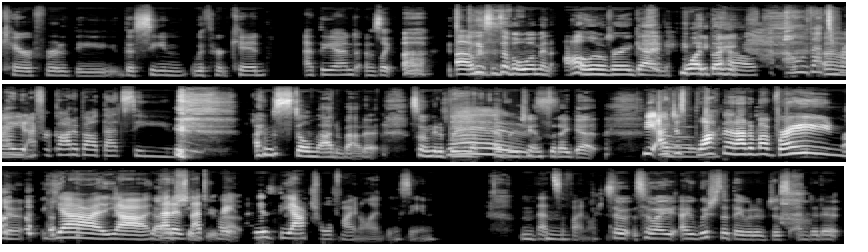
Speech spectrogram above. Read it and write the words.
care for the the scene with her kid at the end i was like uh It's Oh. pieces of a woman all over again. What the hell? Oh, that's right. Um, I forgot about that scene. I'm still mad about it. So I'm going to bring it up every chance that I get. See, I just Um, blocked that out of my brain. Yeah, yeah, That I is that's right. that. That is the actual final ending scene. That's the Mhm. final. shot. So so I I wish that they would have just ended it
